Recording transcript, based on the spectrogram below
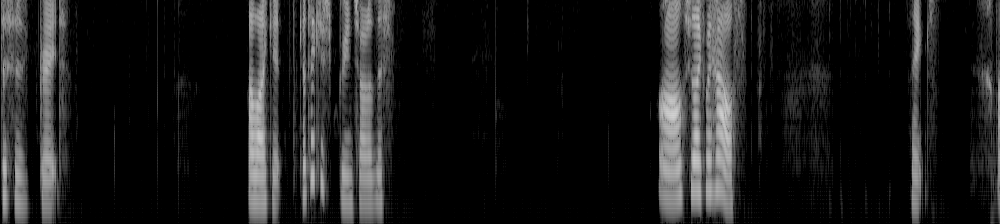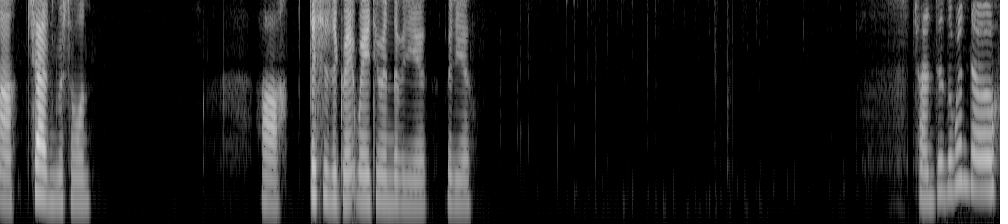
This is great. I like it. Can I take a screenshot of this? Aw, she liked my house. Thanks. Ah, chatting with someone. Ah, this is a great way to end the video. Video. Chatting through the window.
